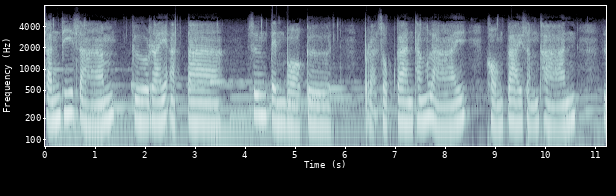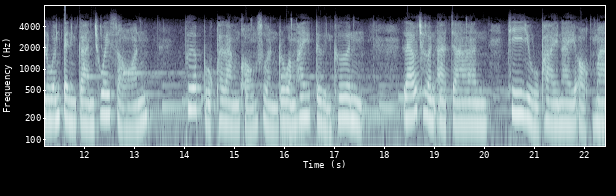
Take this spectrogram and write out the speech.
ชั้นที่สามคือไร้อัตตา ซึ่งเป็นบ่อเกิด ประสบการณ์ทั้งหลายของกายสังขาร ล้วนเป็นการช่วยสอน เพื่อปลุกพลังของส่วนรวมให้ตื่นขึ้น แล้วเชิญอาจารย์ที่อยู่ภายในออกมา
